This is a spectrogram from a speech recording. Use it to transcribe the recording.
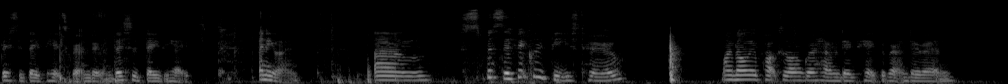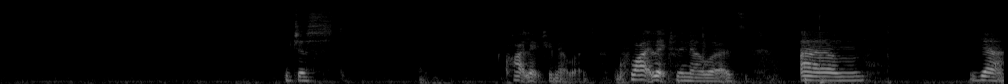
this is Daisy Haites Great Undoing this is Daisy Haites. Anyway um specifically these two Magnolia Parks A Long Way Home and Daisy Haites the Great Undoing just quite literally no words quite literally no words. Um yeah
